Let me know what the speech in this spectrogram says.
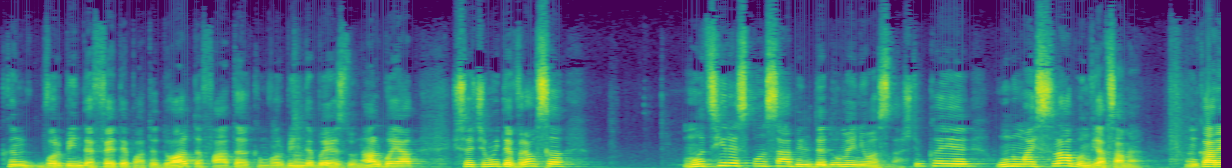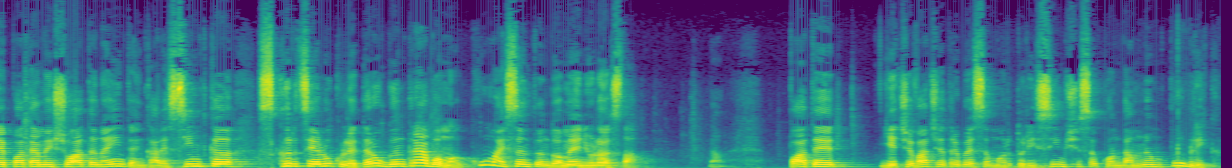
când vorbim de fete, poate de o altă fată, când vorbim de băieți, de un alt băiat și să zicem, uite, vreau să mă ții responsabil de domeniul ăsta. Știu că e unul mai slab în viața mea în care poate am eșuat înainte, în care simt că scârție lucrurile. Te rog, întreabă-mă, cum mai sunt în domeniul ăsta? Da? Poate e ceva ce trebuie să mărturisim și să condamnăm public.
